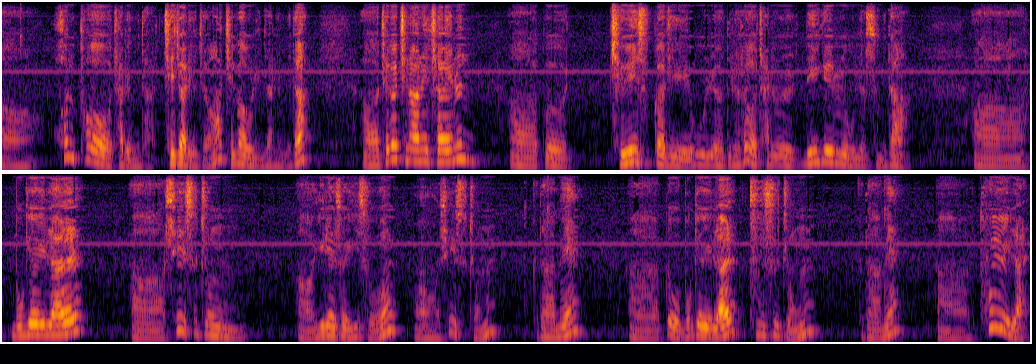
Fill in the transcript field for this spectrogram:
어, 헌터 자료입니다. 제 자료죠. 제가 올린 자료입니다. 어, 제가 지난 회차에는 어, 그 제외수까지 올려드려서 자료를 4개를 올렸습니다. 어, 목요일 날 어, 세수 중 어, 1에서 2수, 어, 세수 중, 그 다음에 어, 또 목요일 날 두수 중, 그 다음에 어, 토요일 날,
